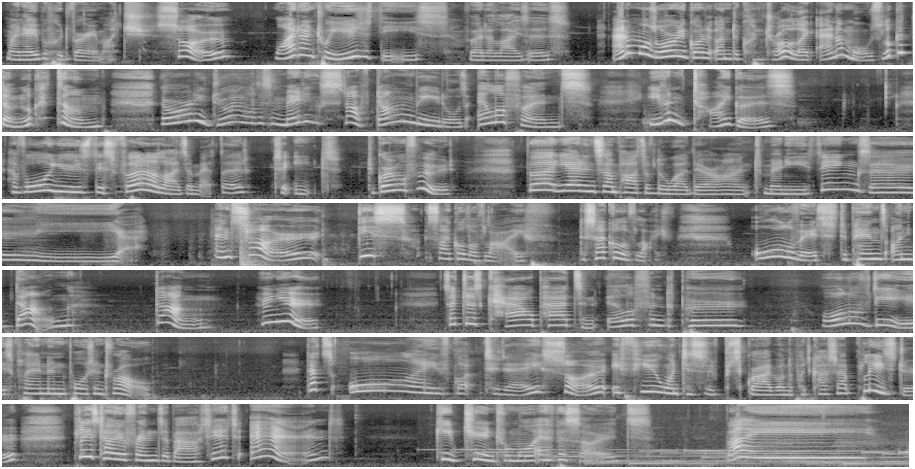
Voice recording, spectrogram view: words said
my neighborhood very much. So, why don't we use these fertilizers? Animals already got it under control, like animals. Look at them, look at them. They're already doing all this amazing stuff. Dung beetles, elephants, even tigers have all used this fertilizer method to eat, to grow more food. But yet, in some parts of the world, there aren't many things, so yeah. And so, this cycle of life, the cycle of life, all of it depends on dung. Dung. Who knew? Such as cow pats and elephant poo. All of these play an important role. That's all I've got today. So, if you want to subscribe on the podcast app, please do. Please tell your friends about it and keep tuned for more episodes. Bye!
